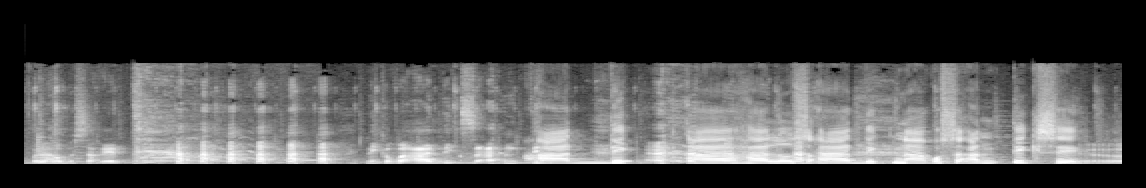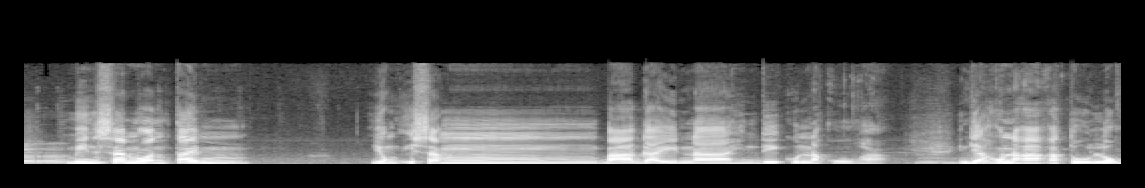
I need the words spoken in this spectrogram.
Wala ka ba sakit? Hindi ka ba addict sa antique? Addict, ah, halos addict na ako sa antiques eh. Minsan, one time, yung isang bagay na hindi ko nakuha. Hindi ako nakakatulog.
